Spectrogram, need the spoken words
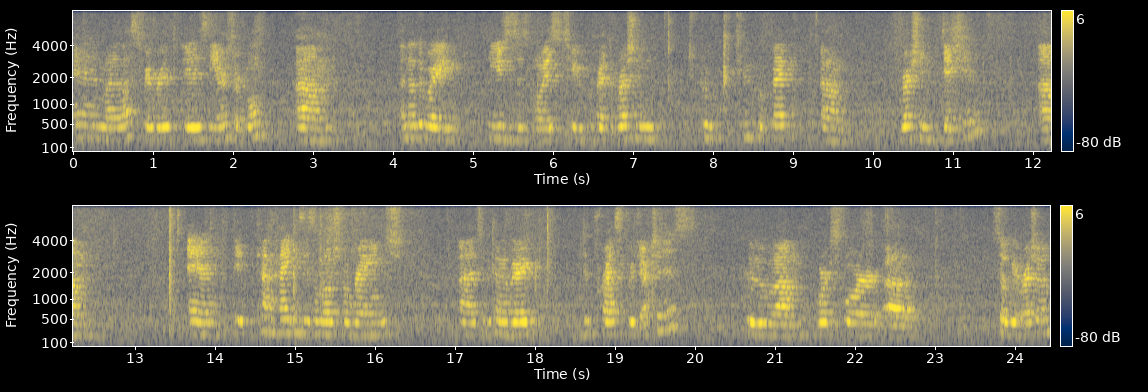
and my last favorite is The Inner Circle. Um, another way he uses his voice to perfect the Russian, to, to perfect um, Russian diction. Um, and it kind of heightens his emotional range uh, to become a very depressed projectionist who um, works for uh, Soviet Russia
